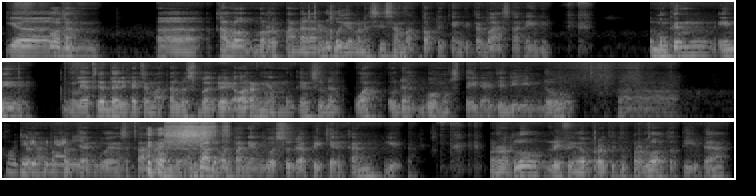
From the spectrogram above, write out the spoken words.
ya Waduh. kan eh, kalau menurut pandangan lu bagaimana sih sama topik yang kita bahas hari ini? Mungkin ini ngelihatkan dari kacamata lu sebagai orang yang mungkin sudah kuat, udah gue mau stay aja di Indo eh, Mau jadi dengan penyanyi. pekerjaan gue yang sekarang dengan masa depan yang gue sudah pikirkan gitu. Menurut lu living abroad itu perlu atau tidak?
